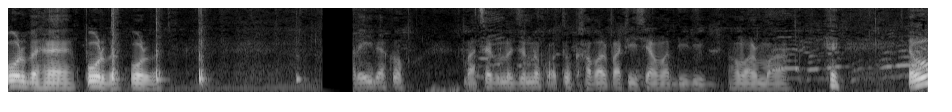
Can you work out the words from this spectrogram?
পড়বে হ্যাঁ পড়বে পড়বে। আর এই দেখো বাচ্চাগুলোর জন্য কত খাবার পাঠিয়েছে আমার দিদি আমার মা। বাবু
